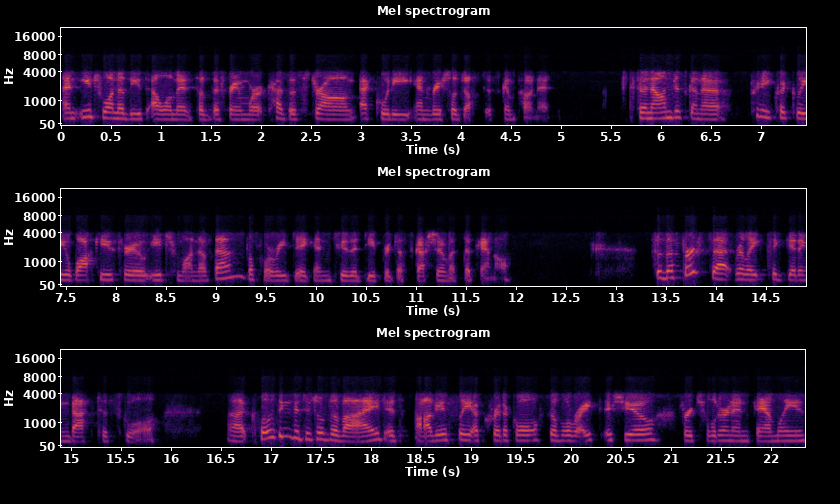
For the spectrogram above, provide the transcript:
And each one of these elements of the framework has a strong equity and racial justice component. So now I'm just gonna pretty quickly walk you through each one of them before we dig into the deeper discussion with the panel. So the first set relates to getting back to school. Uh, closing the digital divide is obviously a critical civil rights issue for children and families,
